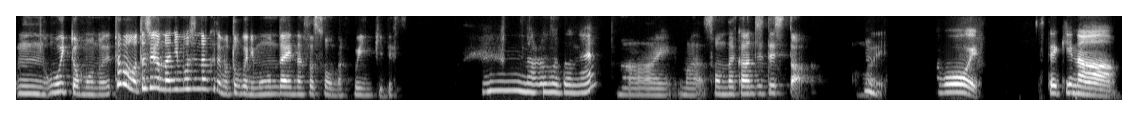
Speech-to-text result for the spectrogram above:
うん、多いと思うので、多分私が何もしなくても特に問題なさそうな雰囲気です。うーん、なるほどね。はい、まあ、そんな感じでした。うん、はい。すごい。素敵な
